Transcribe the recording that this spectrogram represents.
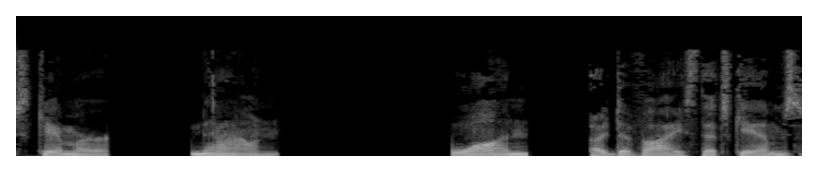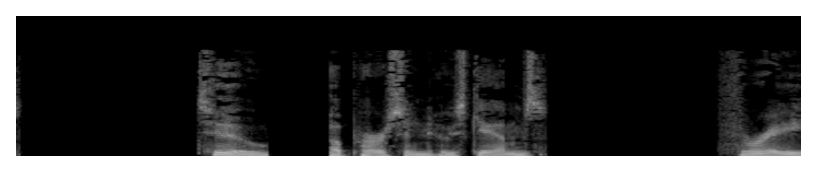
Skimmer. Noun. 1. A device that skims. 2. A person who skims. 3.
